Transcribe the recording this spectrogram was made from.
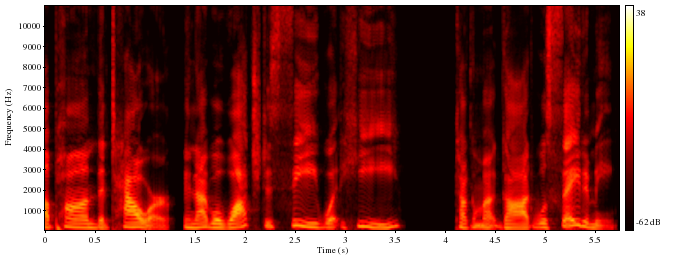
upon the tower, and I will watch to see what he, talking about God, will say to me,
